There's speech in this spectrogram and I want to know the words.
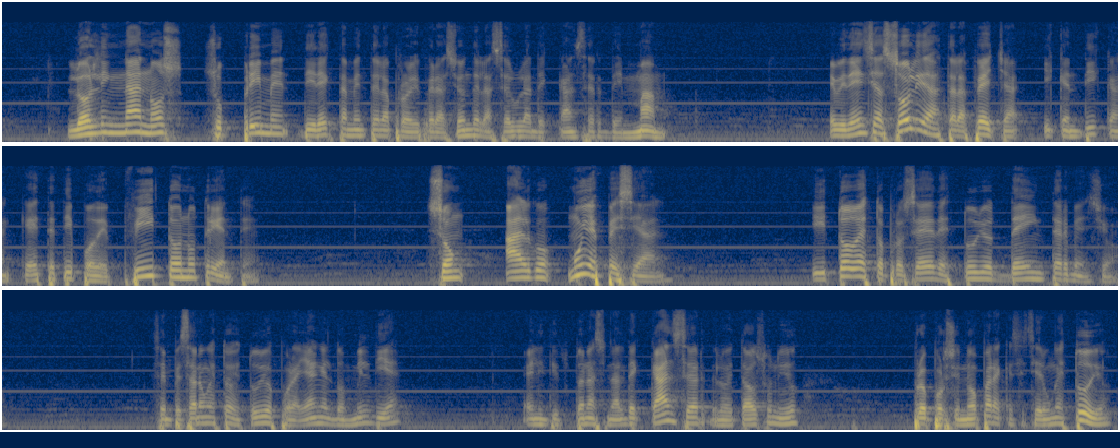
los lignanos suprimen directamente la proliferación de las células de cáncer de mama. Evidencias sólidas hasta la fecha y que indican que este tipo de fitonutrientes son algo muy especial y todo esto procede de estudios de intervención. Se empezaron estos estudios por allá en el 2010. El Instituto Nacional de Cáncer de los Estados Unidos proporcionó para que se hiciera un estudio.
